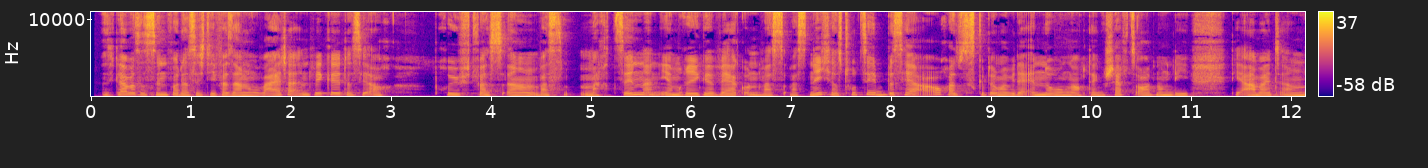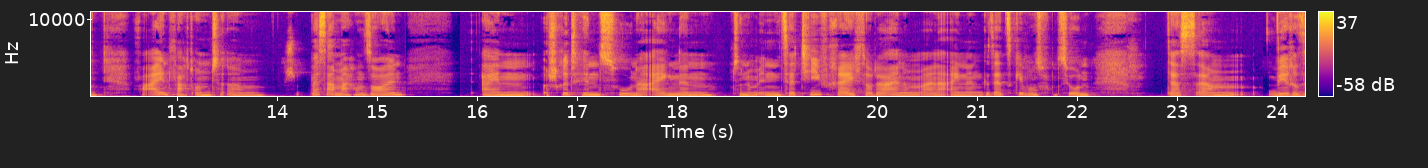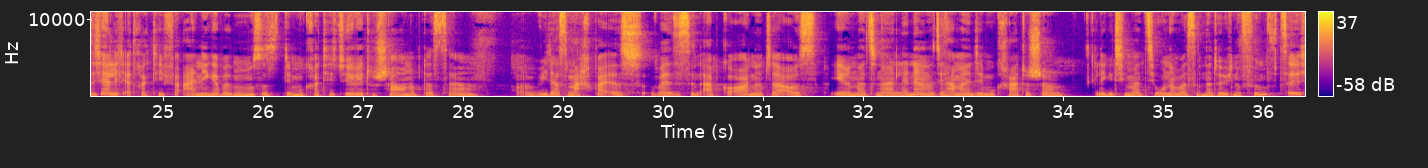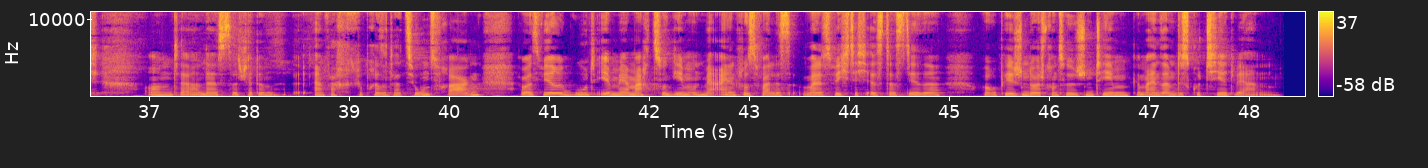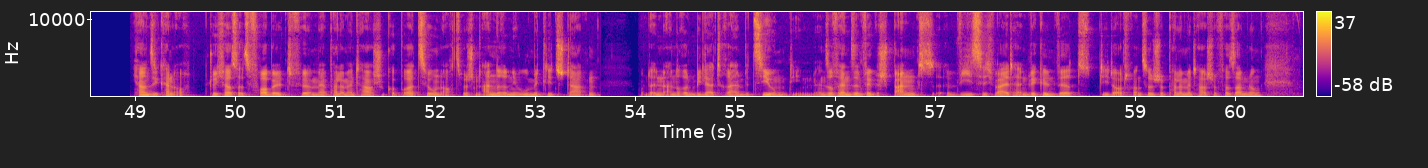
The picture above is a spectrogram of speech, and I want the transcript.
Also ich glaube, es ist sinnvoll, dass sich die Versammlung weiterentwickelt, dass sie auch prüft, was, äh, was macht Sinn an ihrem Regelwerk und was, was nicht. Das tut sie bisher auch. Also es gibt immer wieder Änderungen auch der Geschäftsordnung, die die Arbeit ähm, vereinfacht und ähm, besser machen sollen ein Schritt hin zu einer eigenen, zu einem Initiativrecht oder einem, einer eigenen Gesetzgebungsfunktion. Das ähm, wäre sicherlich attraktiv für einige, aber man muss es demokratietheoretisch schauen, ob das äh, wie das machbar ist, weil es sind Abgeordnete aus ihren nationalen Ländern, also sie haben eine demokratische Legitimation, aber es sind natürlich nur 50 und äh, da ist, steht dann einfach Repräsentationsfragen. Aber es wäre gut, ihr mehr Macht zu geben und mehr Einfluss, weil es, weil es wichtig ist, dass diese europäischen deutsch-französischen Themen gemeinsam diskutiert werden. Ja, und sie kann auch durchaus als Vorbild für mehr parlamentarische Kooperation auch zwischen anderen EU-Mitgliedstaaten und in anderen bilateralen Beziehungen dienen. Insofern sind wir gespannt, wie es sich weiterentwickeln wird, die deutsch-französische Parlamentarische Versammlung.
